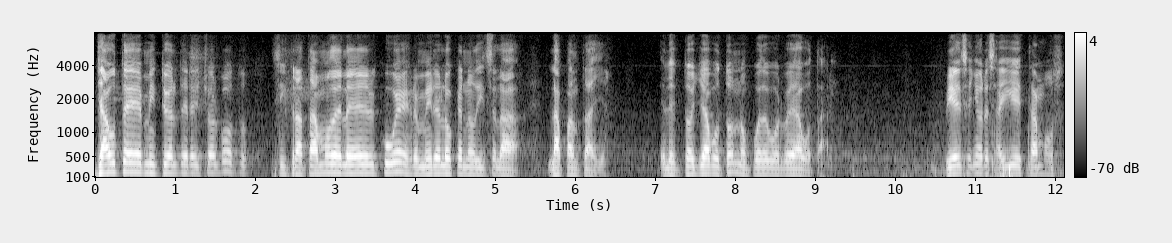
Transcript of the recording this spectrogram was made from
ya usted emitió el derecho al voto, si tratamos de leer el QR, mire lo que nos dice la, la pantalla. El elector ya votó, no puede volver a votar. Bien, señores, ahí estamos,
